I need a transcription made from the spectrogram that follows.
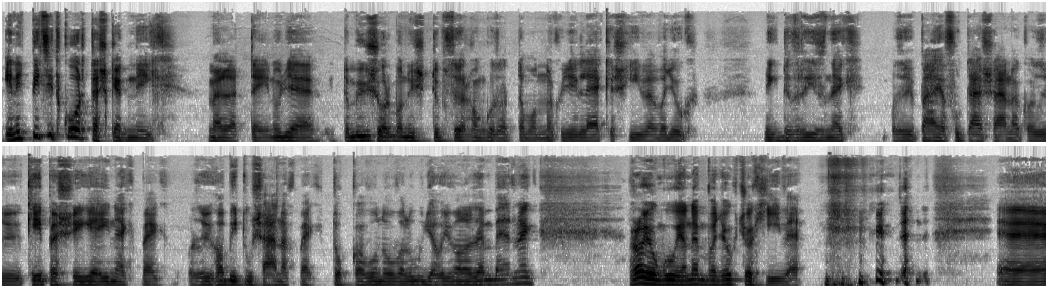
Én egy picit korteskednék mellette. Én ugye itt a műsorban is többször hangozottam annak, hogy én lelkes híve vagyok Nick de Vriesnek, az ő pályafutásának, az ő képességeinek, meg az ő habitusának, meg tokkal vonóval úgy, ahogy van az embernek. Rajongója nem vagyok, csak híve.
